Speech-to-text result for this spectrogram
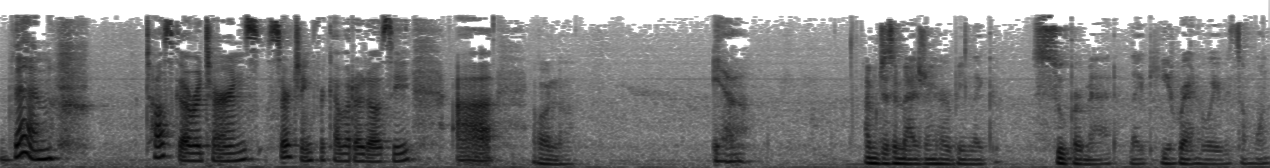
then Tosca returns searching for Cavaradossi. Uh, Oh no. yeah. I'm just imagining her being like super mad, like he ran away with someone.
